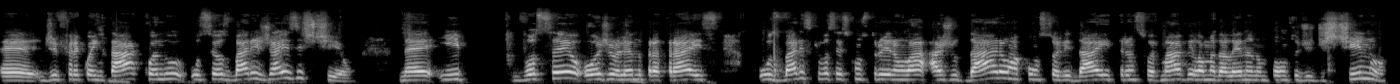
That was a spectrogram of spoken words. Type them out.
é, de frequentar quando os seus bares já existiam, né? E você hoje olhando para trás, os bares que vocês construíram lá ajudaram a consolidar e transformar a Vila Madalena num ponto de destino?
